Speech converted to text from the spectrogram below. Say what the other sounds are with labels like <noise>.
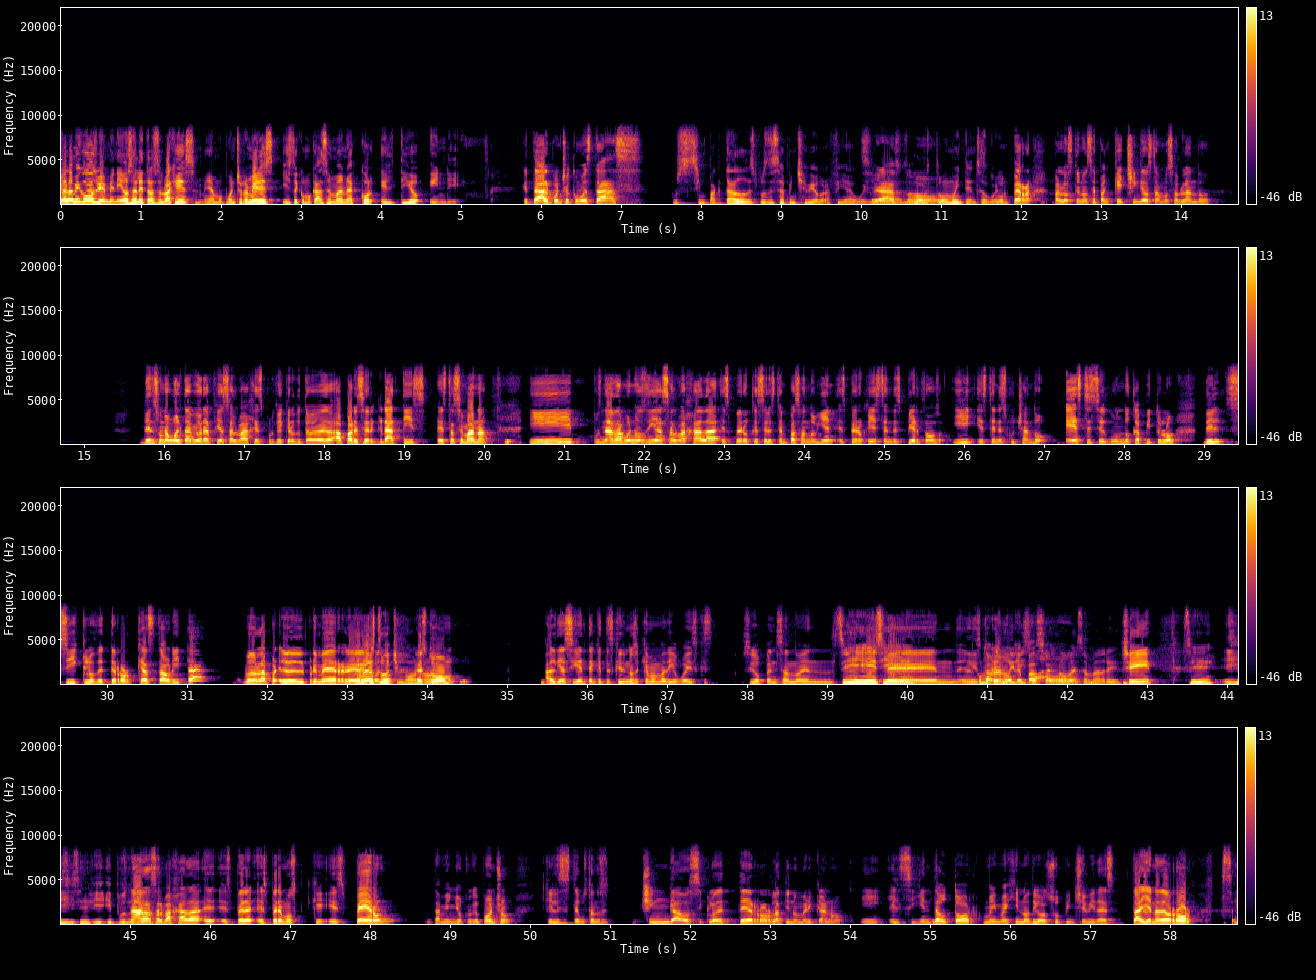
Y hola amigos, bienvenidos a Letras Salvajes. Me llamo Poncho Ramírez y estoy como cada semana con el tío Indy. ¿Qué tal, Poncho? ¿Cómo estás? Pues impactado después de esa pinche biografía, güey. Sí, no, estuvo- estuvo muy intenso, güey. Perra. Para los que no sepan qué chingados estamos hablando, dense una vuelta a Biografías Salvajes porque creo que te va a aparecer gratis esta semana. Y pues nada, buenos días, Salvajada. Espero que se le estén pasando bien. Espero que ya estén despiertos y estén escuchando este segundo capítulo del ciclo de terror que hasta ahorita, bueno, la- el primer... El eh, primero estuvo cuento chingón, ¿no? Estuvo... Al día siguiente que te escribí, no sé qué mamá, digo, güey, es que sigo pensando en... Sí, sí. En, en la como historia, que es muy que visual, pasó. ¿no? Esa madre. Sí, Sí, y, sí, sí, sí. y- y pues nada, salvajada. eh, espere- esperemos que, espero, también yo creo que Poncho, que les esté gustando ese chingado ciclo de terror latinoamericano. Y el siguiente autor, me imagino, digo, su pinche vida está llena de horror. <laughs> Sí.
